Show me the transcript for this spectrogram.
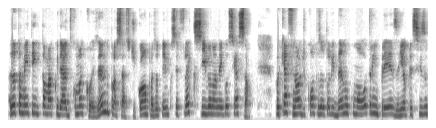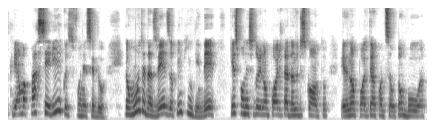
Mas eu também tenho que tomar cuidado com uma coisa. Dentro do processo de compras, eu tenho que ser flexível na negociação. Porque afinal de contas eu estou lidando com uma outra empresa e eu preciso criar uma parceria com esse fornecedor. Então muitas das vezes eu tenho que entender que esse fornecedor não pode estar dando desconto, ele não pode ter uma condição tão boa,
